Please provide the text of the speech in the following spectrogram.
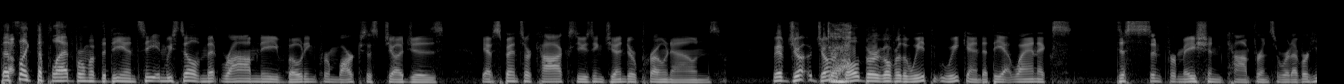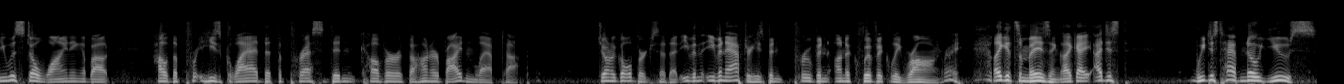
that's like the platform of the DNC, and we still have Mitt Romney voting for Marxist judges. We have Spencer Cox using gender pronouns. We have jo- Jonah Goldberg over the week- weekend at the Atlantic's disinformation conference or whatever. He was still whining about how the pr- he's glad that the press didn't cover the Hunter Biden laptop. Jonah Goldberg said that even even after he's been proven unequivocally wrong, right? Like it's amazing. Like I, I just we just have no use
